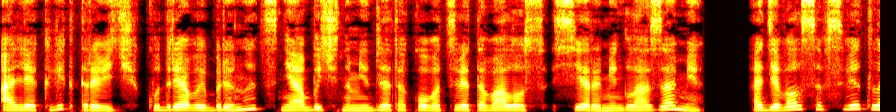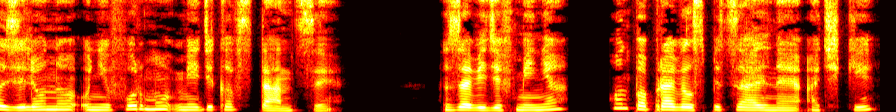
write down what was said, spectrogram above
Олег Викторович, кудрявый брюнет с необычными для такого цвета волос серыми глазами, одевался в светло-зеленую униформу медиков станции. Завидев меня, он поправил специальные очки,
